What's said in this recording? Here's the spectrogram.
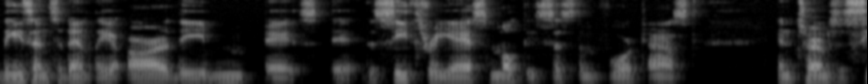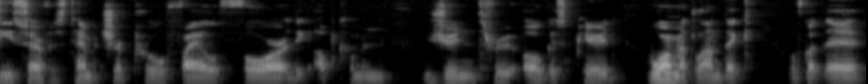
these, incidentally, are the uh, the C3S multi-system forecast in terms of sea surface temperature profile for the upcoming June through August period. Warm Atlantic. We've got the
